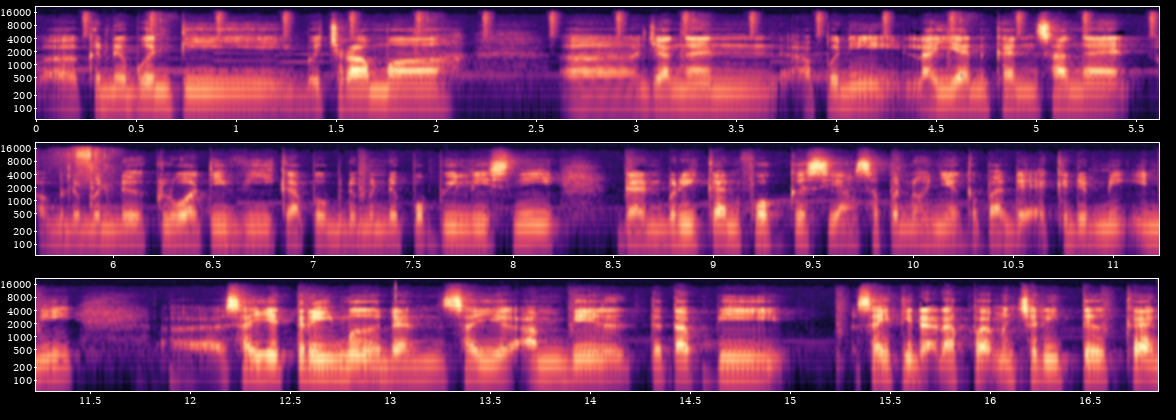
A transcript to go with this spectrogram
uh, kena berhenti berceramah. Uh, jangan apa ni layankan sangat benda-benda keluar TV ke apa benda-benda populis ni dan berikan fokus yang sepenuhnya kepada akademik ini. Uh, saya terima dan saya ambil tetapi saya tidak dapat menceritakan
